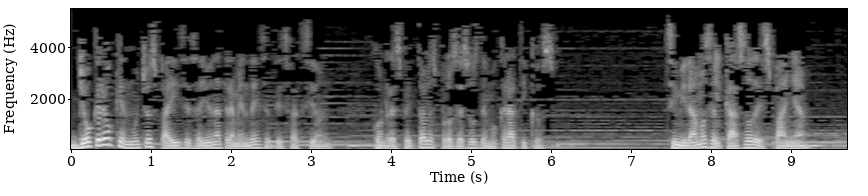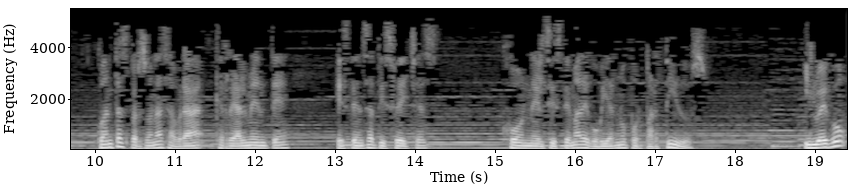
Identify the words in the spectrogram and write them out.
Yo creo que en muchos países hay una tremenda insatisfacción con respecto a los procesos democráticos. Si miramos el caso de España, ¿cuántas personas habrá que realmente estén satisfechas con el sistema de gobierno por partidos? Y luego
